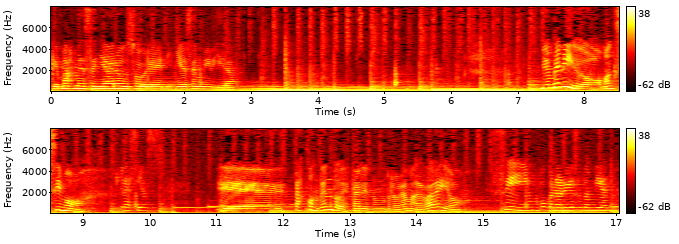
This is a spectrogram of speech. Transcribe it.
que más me enseñaron sobre niñez en mi vida. Bienvenido, Máximo. Gracias. Eh, ¿Estás contento de estar en un programa de radio? Sí, un poco nervioso también.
